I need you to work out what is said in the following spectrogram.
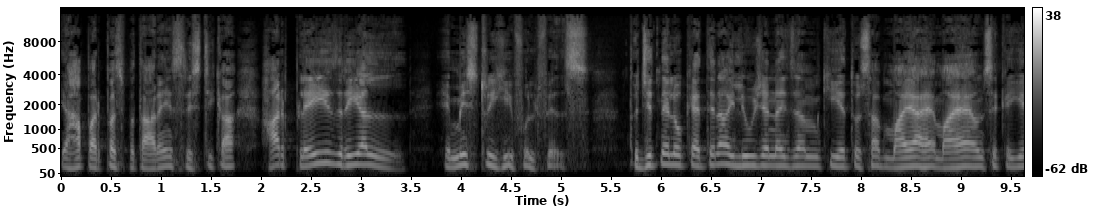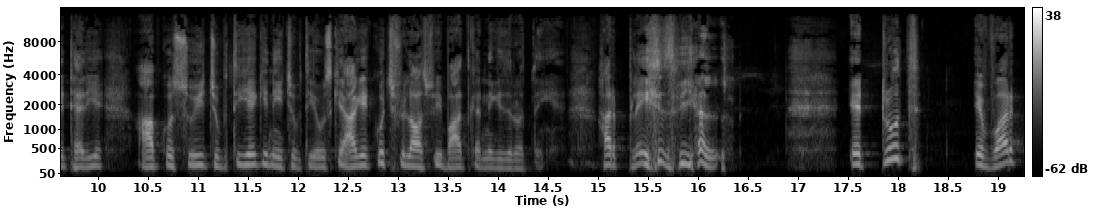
यहाँ पर्पस बता रहे हैं सृष्टि का। Her play is real a mystery he fulfils तो जितने लोग कहते हैं ना इल्यूजनिज्म की ये तो सब माया है माया है, उनसे कहिए, ठहरिए, आपको सुई चुभती है कि नहीं चुभती है? उसके आगे कुछ फिलॉसफी बात करने की ज़रूरत नहीं है। Her play is real a truth a work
